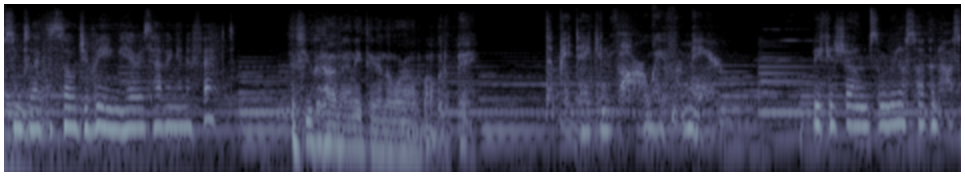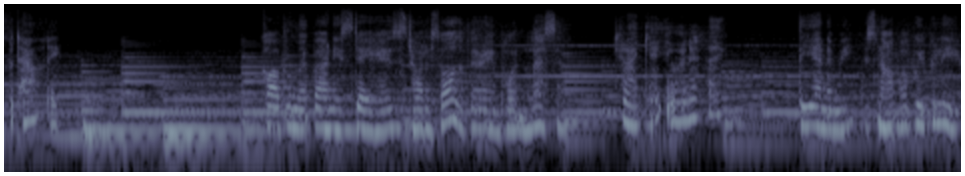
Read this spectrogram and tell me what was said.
Seems like the soldier being here is having an effect. If you could have anything in the world, what would it be? To be taken far away from here. We can show him some real Southern hospitality. Corporal McBurney's stay here has taught us all a very important lesson. Can I get you anything? The enemy is not what we believe.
